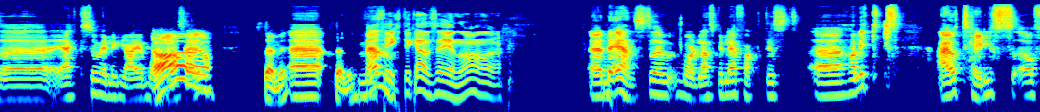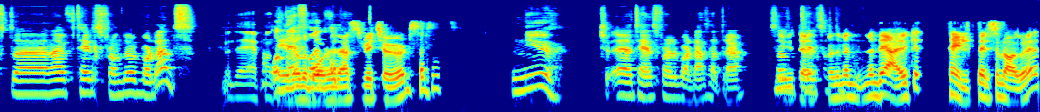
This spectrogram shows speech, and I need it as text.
eh, jeg er ikke så veldig glad i Borderlands. Ja, ja, ja. Stemmer. Eh, Stemmer. men Forsiktig hva du sier nå. Eh, Det eneste Borderlands-spillet jeg faktisk uh, har likt, er jo Tales, of the, nei, Tales from the Borderlands. Men det er Og det of the Borderlands Returns, eller sånt. New uh, Tales from the Borderlands heter det. Så Tales. Men, men, men det er jo ikke Telltale som lager det.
